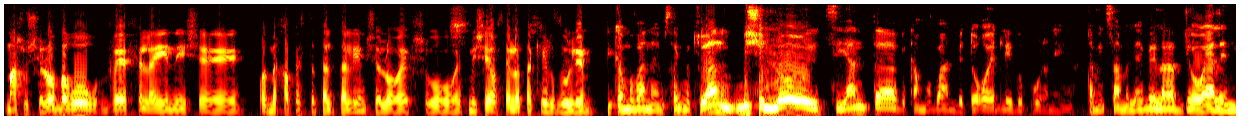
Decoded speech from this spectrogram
משהו שלא ברור, ופלאיני שעוד מחפש את הטלטלים שלו איפשהו, את מי שעושה לו את הקרזולים. כמובן משחק מצוין, מי שלא ציינת, וכמובן בתור אוהד ליברפול אני תמיד שם לב אליו, ג'ו אלן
